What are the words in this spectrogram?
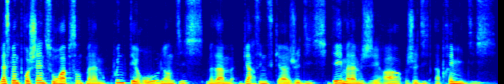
La semaine prochaine seront absentes Madame Quintero lundi, Madame Garzinska jeudi et Madame Gérard jeudi après-midi.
